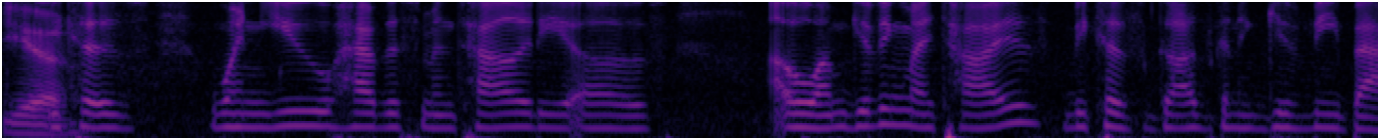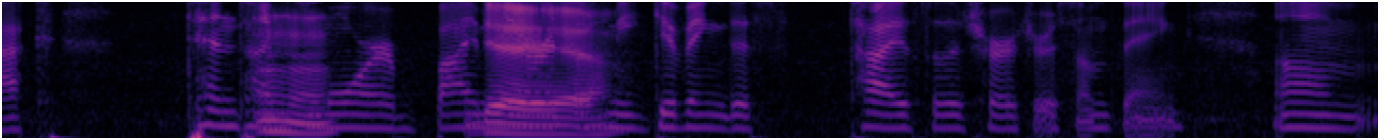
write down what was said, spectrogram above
Yeah. because when you have this mentality of oh i'm giving my tithe because god's going to give me back 10 times Mhm. more by Yeah, merit yeah. of me giving this tithe to the church or something um,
